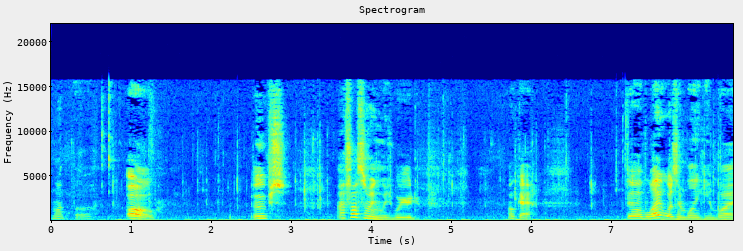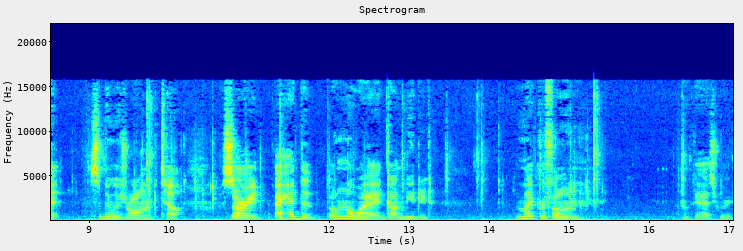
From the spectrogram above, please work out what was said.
What the? Oh. Oops. I thought something was weird. Okay. The light wasn't blinking, but something was wrong, I could tell. Sorry, I had the... I don't know why it got muted. The microphone... Okay, that's weird.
